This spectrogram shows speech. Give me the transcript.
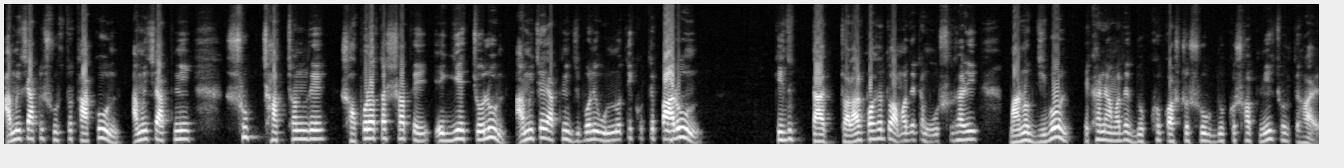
আমি চাই আপনি সুস্থ থাকুন, আমি চাই আপনি সুখ, স্বাচ্ছন্দ্যে, সফলতার সাথে এগিয়ে চলুন। আমি চাই আপনি জীবনে উন্নতি করতে পারুন। কিন্তু তার চলার পথে তো আমাদের একটা মূর্ষধারী মানব জীবন, এখানে আমাদের দুঃখ, কষ্ট, সুখ, দুঃখ সব নিয়ে চলতে হয়।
